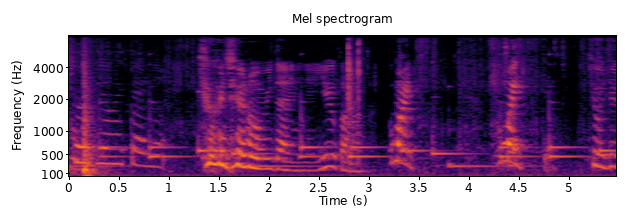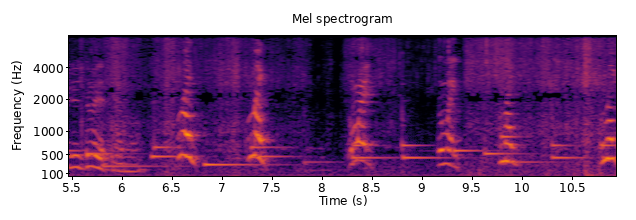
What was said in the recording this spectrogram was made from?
少女みたいに。京次郎みたいにね言うからうまい！うまい！って。京次郎どうやってやるの？うまい、うまい、うまい！うまい！うまい、うまい。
